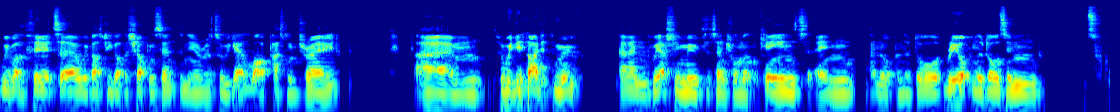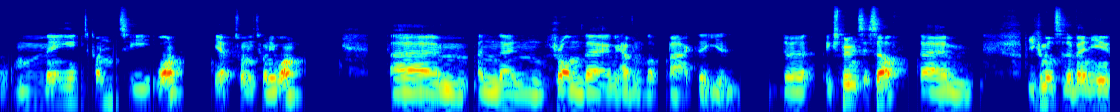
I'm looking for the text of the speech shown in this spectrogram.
we've got the theatre, we've actually got the shopping centre near us, so we get a lot of passing trade. Um, so we decided to move, and we actually moved to central Milton Keynes and, and open the door, reopen the doors in May 21. Yep, 2021. Um, and then from there, we haven't looked back. That the experience itself, um, you come into the venue,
